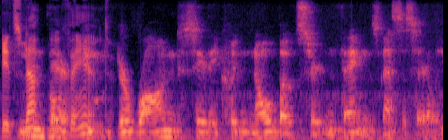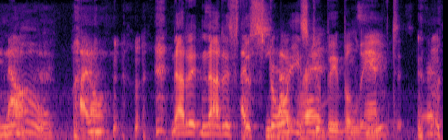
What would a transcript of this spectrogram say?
It's not both there, and. You're wrong to say they couldn't know about certain things necessarily. No, no I don't. not not if the stories to be believed.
